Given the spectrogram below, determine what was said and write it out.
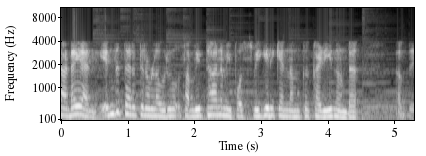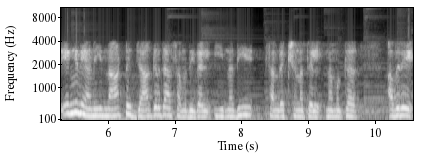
തടയാൻ എന്ത് തരത്തിലുള്ള ഒരു സംവിധാനം ഇപ്പോൾ സ്വീകരിക്കാൻ നമുക്ക് കഴിയുന്നുണ്ട്? എങ്ങനെയാണ് ഈ നാട്ടു ജാഗ്രതാ സമിതികൾ ഈ നദീ സംരക്ഷണത്തിൽ നമുക്ക് അവരെ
